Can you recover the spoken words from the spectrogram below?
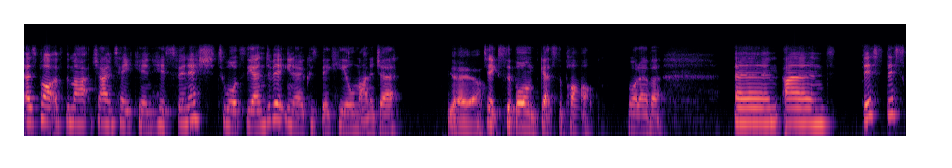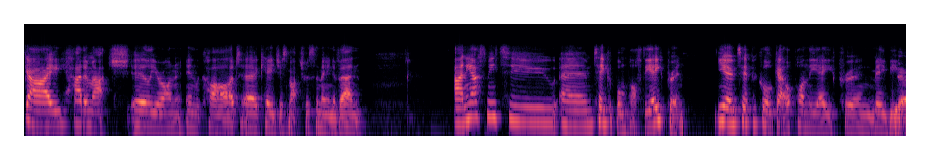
As part of the match, I'm taking his finish towards the end of it, you know, because big heel manager Yeah. Yeah. takes the bump, gets the pop, whatever. Um, and this this guy had a match earlier on in the card. Uh, Cage's match was the main event, and he asked me to um, take a bump off the apron. You know, typical get up on the apron, maybe Yeah.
